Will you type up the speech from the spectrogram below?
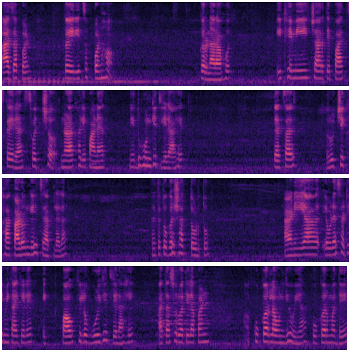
आज आपण कैरीचं पन्ह करणार आहोत. इथे मी चार ते पाच कैऱ्या स्वच्छ नळाखाली पाण्याने धुवून घेतलेल्या आहेत. त्याचा रुचिक हा काढून घ्यायचा आहे आपल्याला. नाही तर तो घशात तोडतो. आणि या एवढ्यासाठी मी काय केले एक पाव किलो गूळ घेतलेला आहे. आता सुरुवातीला आपण कुकर लावून घेऊया. कुकरमध्ये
